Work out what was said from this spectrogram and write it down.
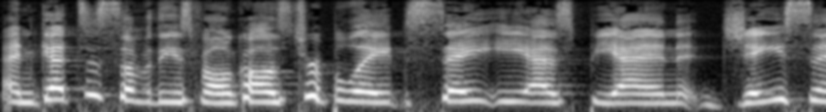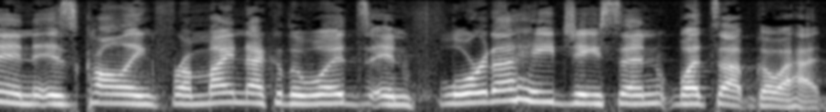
and get to some of these phone calls. Triple eight say ESPN. Jason is calling from my neck of the woods in Florida. Hey, Jason, what's up? Go ahead.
